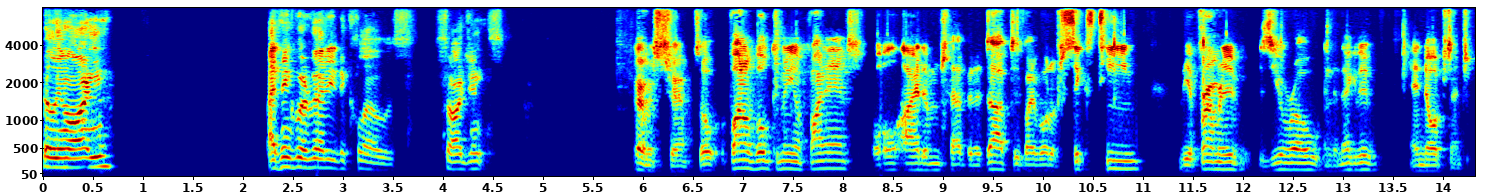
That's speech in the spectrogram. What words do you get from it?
Billy Martin. I think we're ready to close. Sergeants. Sure, Mr. Chair. So final vote committee on finance, all items have been adopted by a vote of sixteen, the affirmative, zero in the negative, and no abstentions.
